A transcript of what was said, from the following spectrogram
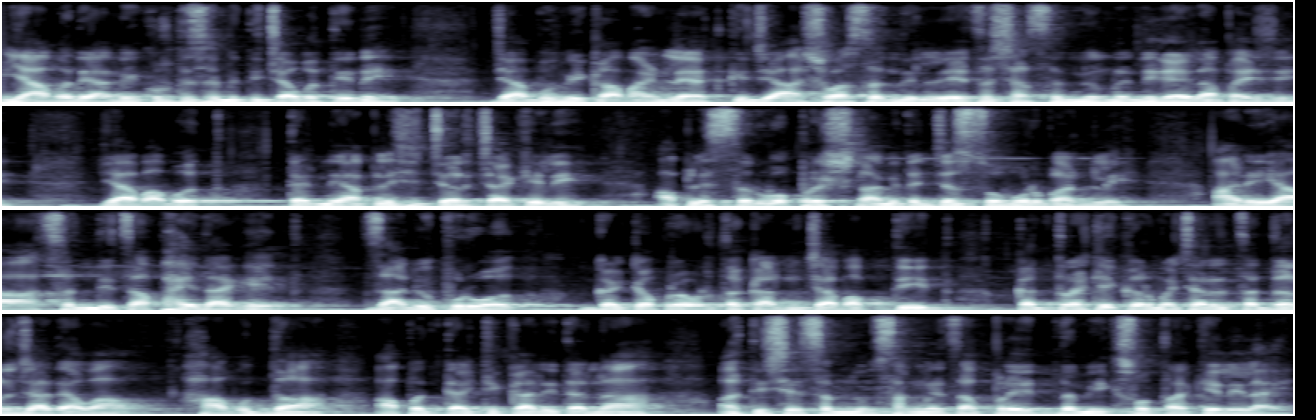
यामध्ये आम्ही कृती समितीच्या वतीने ज्या भूमिका मांडल्यात की जे आश्वासन दिलेले याचा शासन निर्णय निघायला पाहिजे. याबाबत त्यांनी आपल्याशी चर्चा केली. आपले सर्व प्रश्न आम्ही त्यांच्यासमोर मांडले. आणि या संधीचा फायदा घेत जाणीवपूर्वक गटप्रवर्तकांच्या बाबतीत कंत्राटी कर्मचाऱ्यांचा दर्जा द्यावा हा मुद्दा आपण त्या ठिकाणी त्यांना अतिशय समजून सांगण्याचा प्रयत्न मी स्वतः केलेला आहे.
